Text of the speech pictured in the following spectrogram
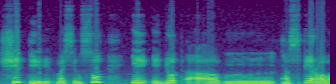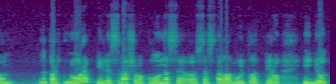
4 800 и идет с первого на партнера или с вашего клона со, со стола выплат первого идет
